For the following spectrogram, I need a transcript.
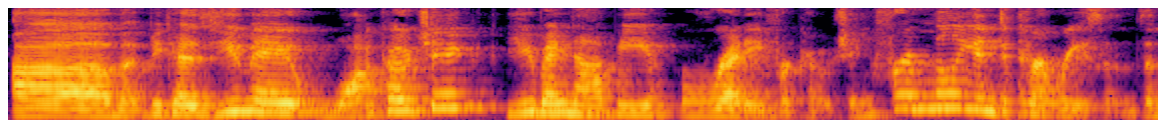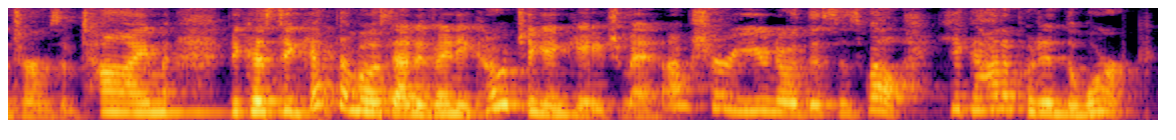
Um, because you may want coaching, you may not be ready for coaching for a million different reasons in terms of time. Because to get the most out of any coaching engagement, I'm sure you know this as well, you got to put in the work.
